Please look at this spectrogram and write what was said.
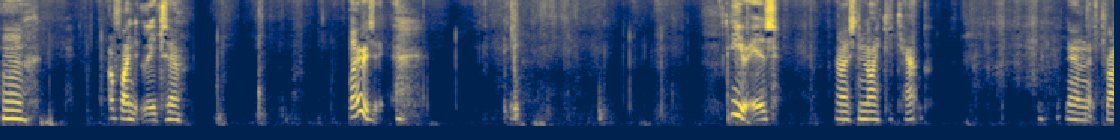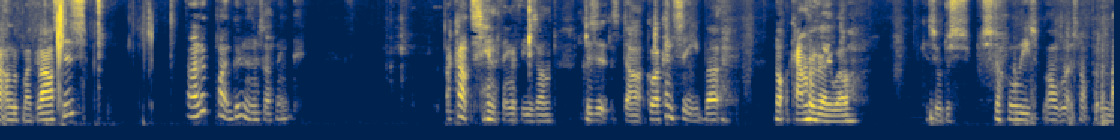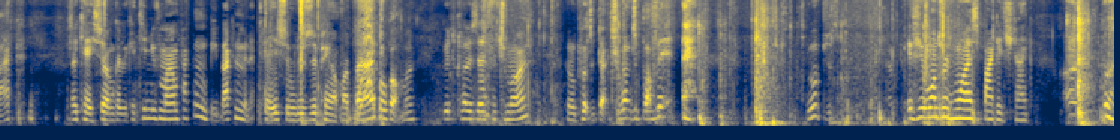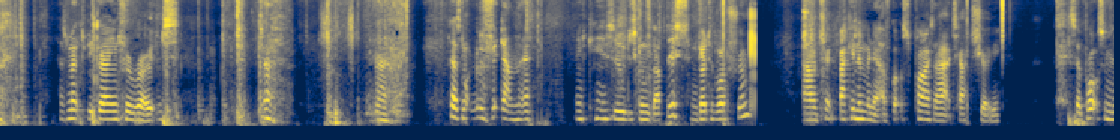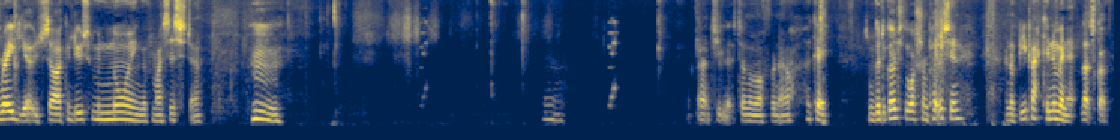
Uh, I'll find it later. Where is it? Here it is. Nice Nike cap. And let's try it on with my glasses. I look quite good in this, I think. I can't see anything with these on because it's dark. Well, I can see, but not the camera very well. Because you'll just stuff all these. Oh, let's not put them back. Okay, so I'm going to continue with my unpacking and be back in a minute. Okay, so I'm just zipping up my bag. I've got my good clothes there for tomorrow. I'm going to put the Dutch ones above it. If you're wondering why it's baggage tag, uh, that's meant to be going for Rhodes. Uh, uh, that's not going to fit down there. Okay, so we're just going to grab this and go to the washroom. I'll check back in a minute. I've got a surprise I actually have to show you. So I brought some radios so I can do some annoying with my sister. Hmm. hmm. Actually, let's turn them off for now. Okay, so I'm going to go to the washer and put this in, and I'll be back in a minute. Let's go.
